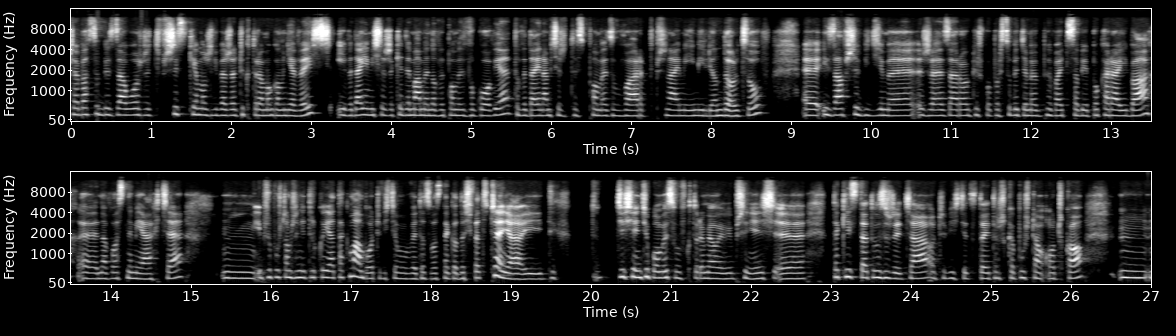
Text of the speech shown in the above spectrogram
trzeba sobie założyć wszystkie możliwe rzeczy, które mogą nie wyjść. I wydaje mi się, że kiedy mamy nowy pomysł w głowie, to wydaje nam się, że to jest pomysł wart przynajmniej milion dolców. E, I zawsze widzimy, że za rok już po prostu będziemy pływać sobie po Karaibach e, na własnym jachcie. Mm, I przypuszczam, że nie tylko ja tak mam, bo oczywiście mówię to z własnego doświadczenia i tych dziesięciu pomysłów, które miały mi przynieść e, taki status życia. Oczywiście tutaj troszkę puszczam oczko, mm,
